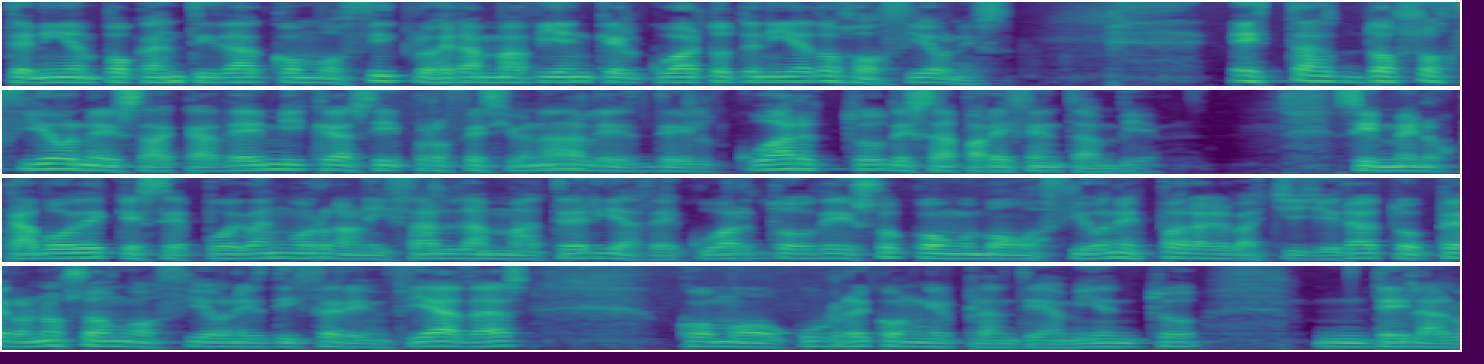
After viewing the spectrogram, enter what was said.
tenían poca entidad como ciclos, era más bien que el cuarto tenía dos opciones. Estas dos opciones académicas y profesionales del cuarto desaparecen también sin menoscabo de que se puedan organizar las materias de cuarto de eso como opciones para el bachillerato, pero no son opciones diferenciadas como ocurre con el planteamiento de la.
